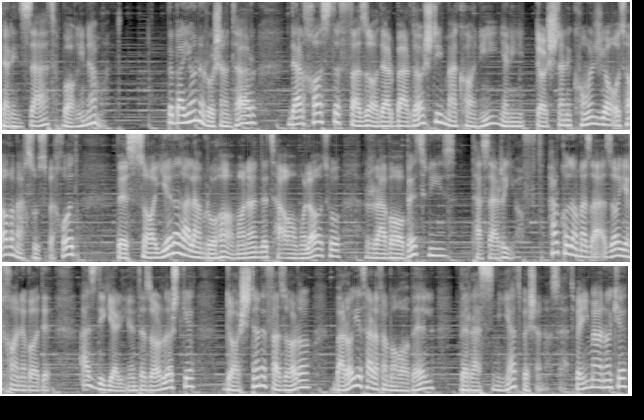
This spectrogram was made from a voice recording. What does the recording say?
در این سطح باقی نماند. به بیان روشنتر درخواست فضا در برداشتی مکانی یعنی داشتن کنج یا اتاق مخصوص به خود به سایر قلمروها مانند تعاملات و روابط نیز تسری یافت. هر کدام از اعضای خانواده از دیگری انتظار داشت که داشتن فضا را برای طرف مقابل به رسمیت بشناسد. به این معنا که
